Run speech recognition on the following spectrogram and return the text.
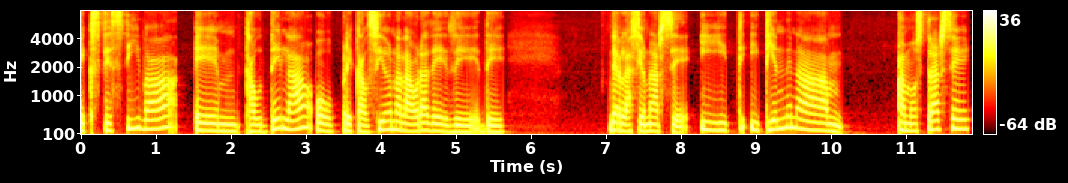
excesiva em, cautela o precaución a la hora de, de, relacionarse y, tienden a, a mostrarse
